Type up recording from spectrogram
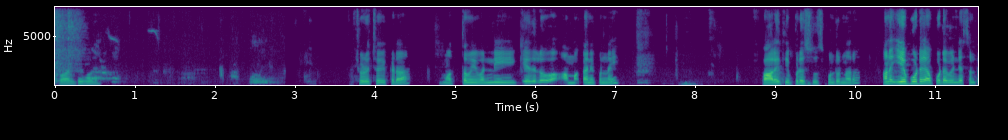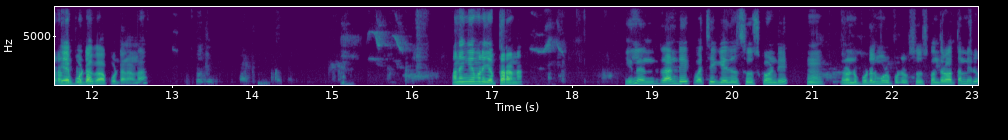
క్వాలిటీ కూడా. చూడొచ్చు ఇక్కడ మొత్తం ఇవన్నీ గేదెలు అమ్మకానికి ఉన్నాయి. పాలైతే ఇప్పుడే చూసుకుంటున్నారు. అన్న ఏ పూట ఆ పూట వెండేస్తుంటారు ఏ పూట ఆ పూట నాన్న అన్న ఇంకేమైనా చెప్తారన్న ఇలా రండి వచ్చి గేదెలు చూసుకోండి. రెండు పూటలు మూడు పూటలు చూసుకున్న తర్వాత మీరు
